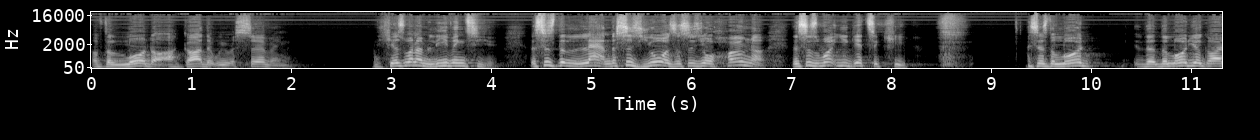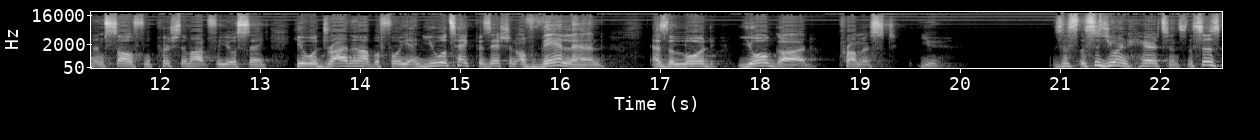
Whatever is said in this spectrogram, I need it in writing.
of the Lord our God that we were serving. Here's what I'm leaving to you. This is the land. This is yours. This is your home now. This is what you get to keep. It says the Lord, the, the Lord your God himself will push them out for your sake. He will drive them out before you and you will take possession of their land as the Lord your God promised you. This, this is your inheritance. This is,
